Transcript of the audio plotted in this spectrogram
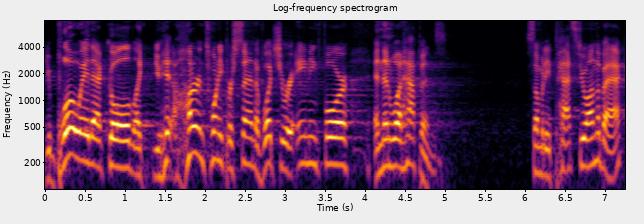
you blow away that goal, like you hit 120% of what you were aiming for, and then what happens? Somebody pats you on the back,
